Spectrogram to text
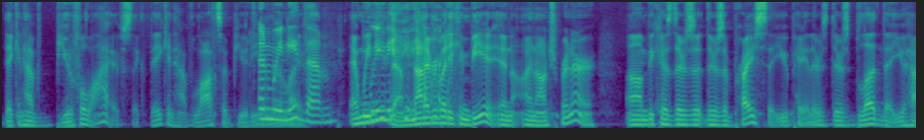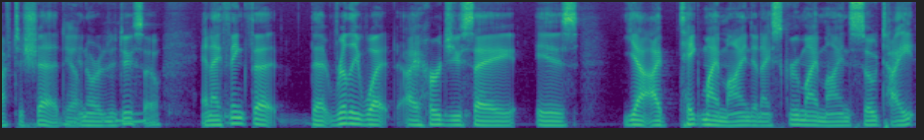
they can have beautiful lives, like they can have lots of beauty, And in we their need life. them. and we, We need, need- them. Not everybody can be an, an entrepreneur um, because there's a there's a price that you pay. There's there's blood that you have to shed Yeah. in order to do so. And I think that that really what I heard you say is, yeah, I take my mind and I screw my mind so tight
